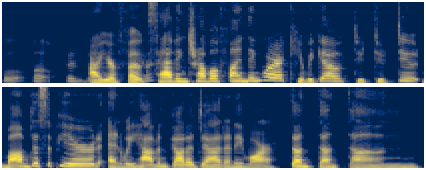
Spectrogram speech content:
Pool- oh, Are your folks having trouble finding work? Here we go. Doot, doot, doot. Mom disappeared and we haven't got a dad anymore. Dun, dun, dun.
